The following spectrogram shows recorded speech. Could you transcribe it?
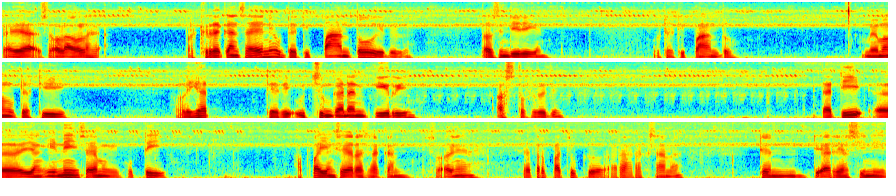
Kayak seolah-olah pergerakan saya ini udah dipantau gitu loh. Tahu sendiri kan. Udah dipantau. Memang udah dilihat dari ujung kanan kiri. Astagfirullahaladzim. Tadi eh, yang ini saya mengikuti apa yang saya rasakan. Soalnya saya terpacu ke arah-arah sana dan di area sini.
